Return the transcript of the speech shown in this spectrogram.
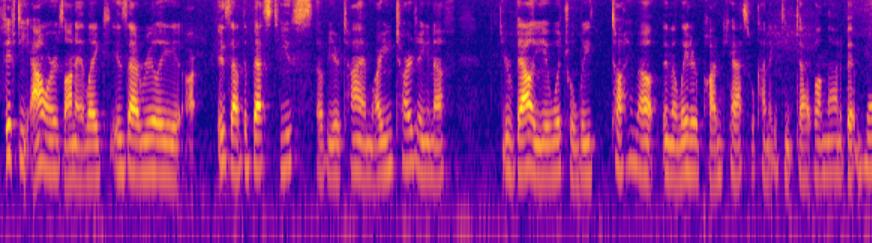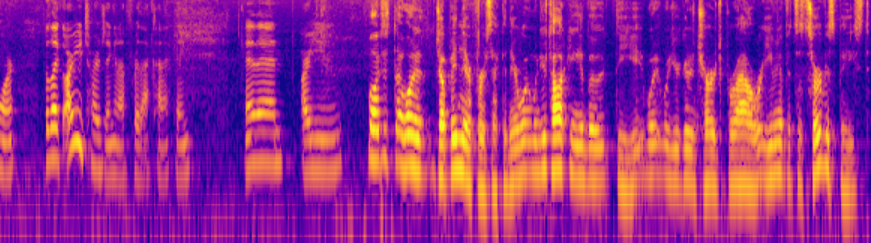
50 hours on it, like, is that really, is that the best use of your time? Are you charging enough? Your value, which we'll be talking about in a later podcast, we'll kind of deep dive on that a bit more. But like, are you charging enough for that kind of thing? And then, are you well, just I want to jump in there for a second. There, when, you're talking about the what, what you're going to charge per hour, even if it's a service based,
